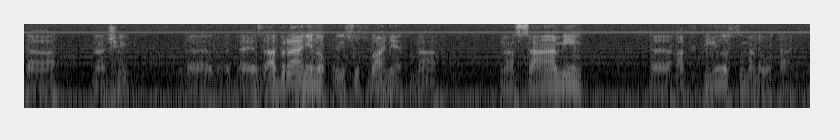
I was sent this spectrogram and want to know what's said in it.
da, znači, e, da je zabranjeno prisustvanje na, na samim e, aktivnostima novotarije.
